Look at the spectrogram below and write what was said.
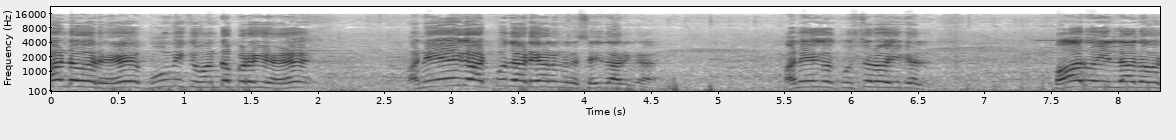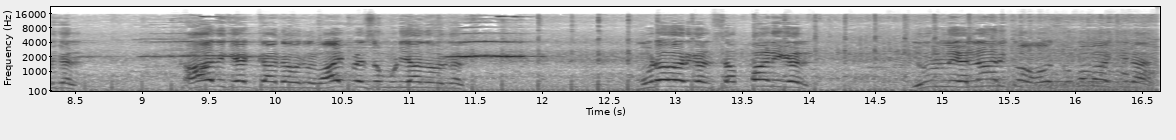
ஆண்டவர் பூமிக்கு வந்த பிறகு அநேக அற்புத அடையாளங்களை செய்தாருங்க. அநேக குஷ்டரோகிகள் பார்வை இல்லாதவர்கள் காது கேட்காதவர்கள் வாய் பேச முடியாதவர்கள் முடவர்கள் சப்பானிகள் இவர்கள் எல்லாருக்கும் சுகமாக்கினார்.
